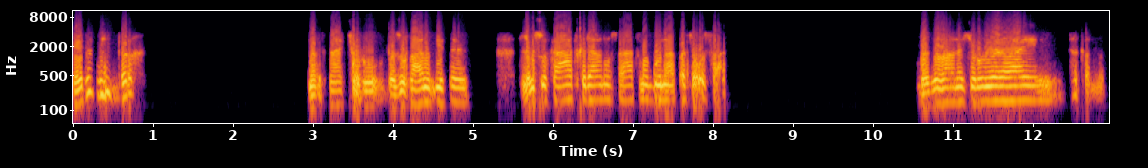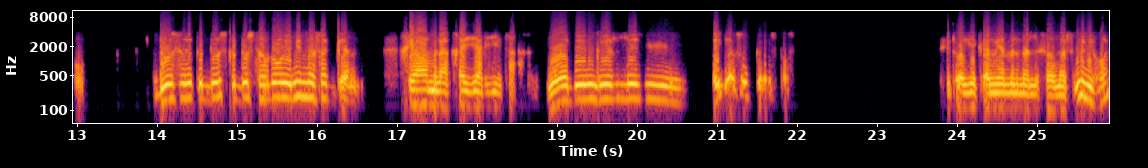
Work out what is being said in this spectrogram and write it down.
ሄድት ነበርህ? ነፍሳችሁ በዙፋኑ ፊት ልብሱ ሰዓት፣ ክዳኑ ሰዓት፣ መጎናጸፊያው ሰዓት በዘባነ ኪሩቤል ላይ ተቀምጦ ቅዱስ ቅዱስ ቅዱስ ተብሎ የሚመሰገን ሕያው አምላክ ኃያል ጌታ የድንግል ልጅ ኢየሱስ ክርስቶስ ሲጠይቀን የምንመልሰው መልስ ምን ይሆን?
